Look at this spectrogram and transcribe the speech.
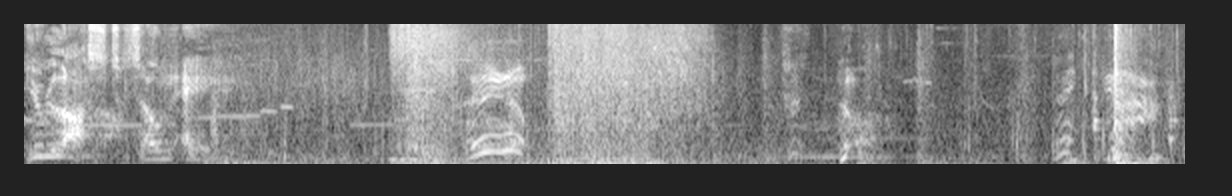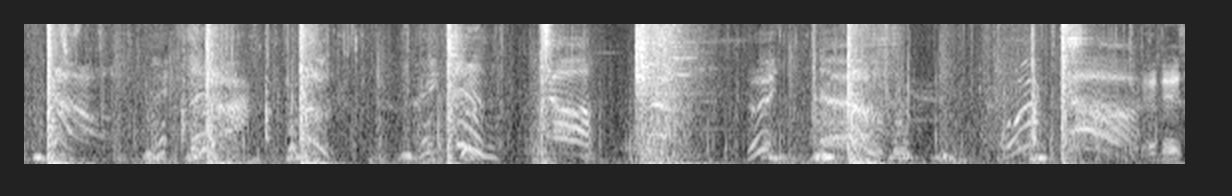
You lost Zone A. It is.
